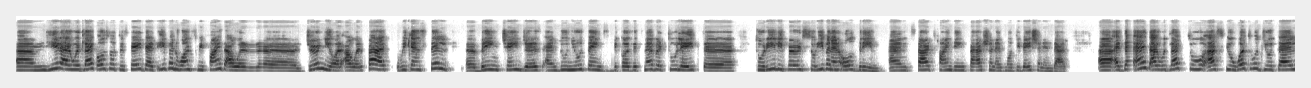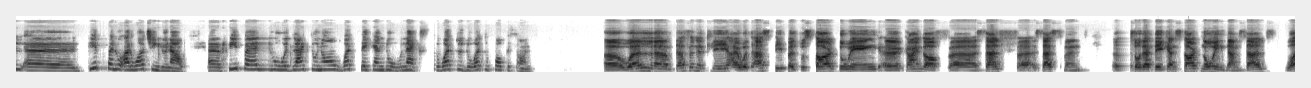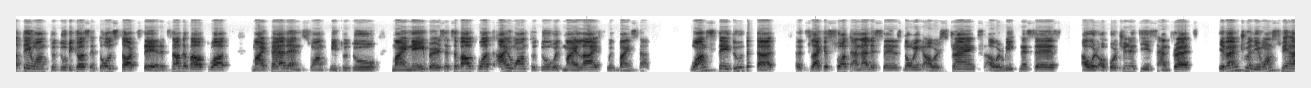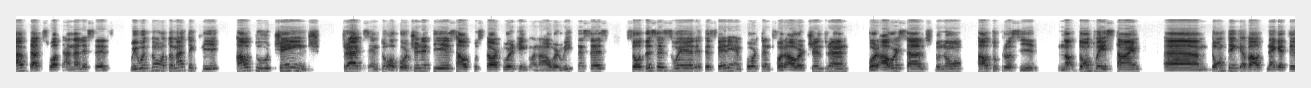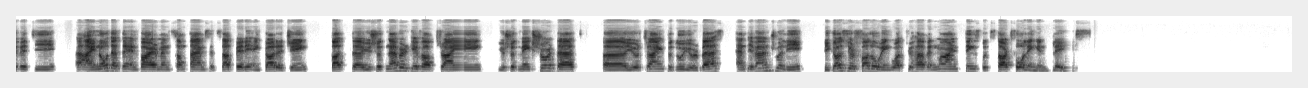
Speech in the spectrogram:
Um, here, I would like also to say that even once we find our uh, journey or our path, we can still uh, bring changes and do new things because it's never too late uh, to really pursue even an old dream and start finding passion and motivation in that. Uh, at the end, I would like to ask you, what would you tell uh, people who are watching you now? Uh, people who would like to know what they can do next, what to do, what to focus on. Uh, well, um, definitely, I would ask people to start doing a kind of uh, self uh, assessment uh, so that they can start knowing themselves what they want to do because it all starts there. It's not about what my parents want me to do, my neighbors. It's about what I want to do with my life, with myself. Once they do that, it's like a SWOT analysis, knowing our strengths, our weaknesses, our opportunities and threats eventually, once we have that SWOT analysis, we would know automatically how to change threats into opportunities, how to start working on our weaknesses. So this is where it is very important for our children, for ourselves to know how to proceed. Not, don't waste time. Um, don't think about negativity. I know that the environment sometimes it's not very encouraging, but uh, you should never give up trying. You should make sure that uh, you're trying to do your best, and eventually, because you're following what you have in mind, things would start falling in place.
